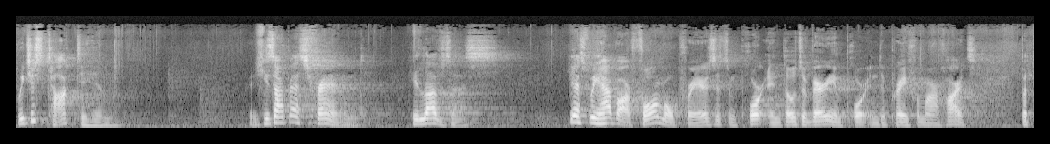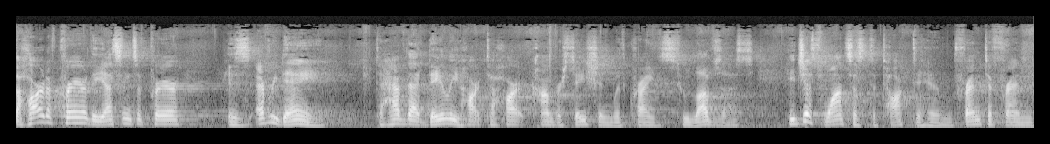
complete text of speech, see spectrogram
We just talk to Him. He's our best friend, He loves us. Yes, we have our formal prayers, it's important. Those are very important to pray from our hearts. But the heart of prayer, the essence of prayer, is every day to have that daily heart to heart conversation with Christ who loves us. He just wants us to talk to Him, friend to friend,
